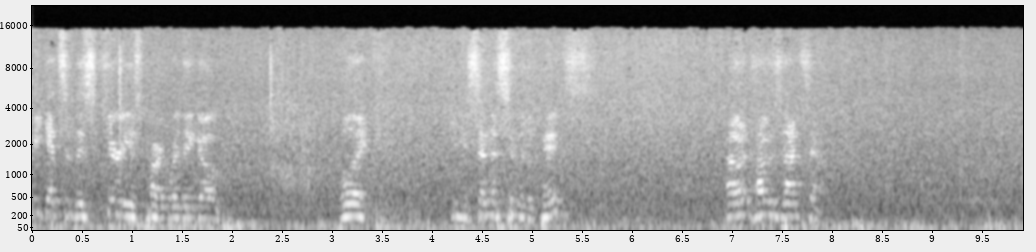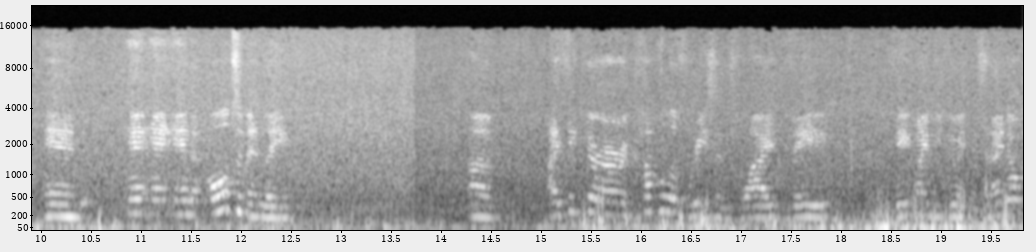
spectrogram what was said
we get to this curious part where they go, like, can you send us into the pigs? How, how does that sound? And and, and ultimately, um, I think there are a couple of reasons why they they might be doing this, and I don't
